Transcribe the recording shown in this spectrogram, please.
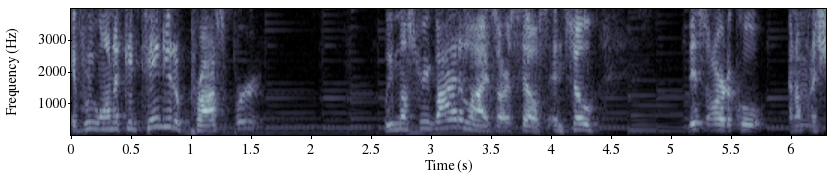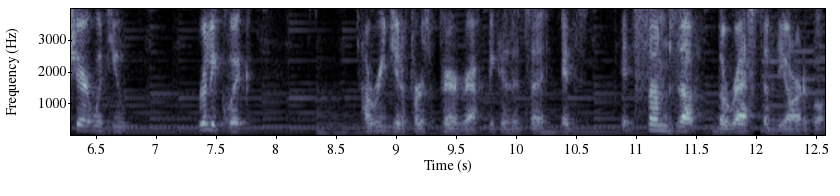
If we want to continue to prosper, we must revitalize ourselves. And so, this article, and I'm going to share it with you really quick. I'll read you the first paragraph because it's a it's it sums up the rest of the article.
